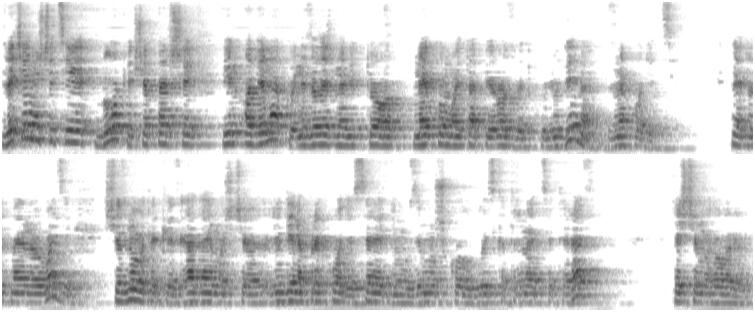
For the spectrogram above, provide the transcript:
Звичайно, що ці блоки, якщо перший він одинаковий, незалежно від того, на якому етапі розвитку людина знаходиться. Ну, Я тут маю на увазі, що знову таки згадаємо, що людина приходить в середньому в земну школу близько 13 разів, те, що ми говорили.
